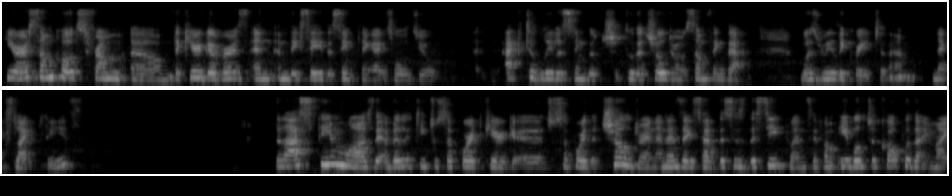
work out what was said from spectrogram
Here are some quotes from um, the caregivers and, and they say the same thing I told you. Actively listening to the children was something that was really great to them. Next slide, please. The last theme was the ability to support care, uh, to support the children. And as I said, this is the sequence. If I'm able to cope with my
